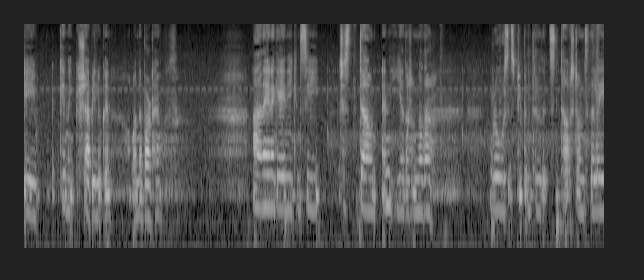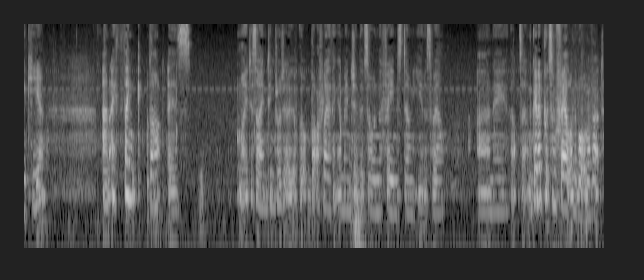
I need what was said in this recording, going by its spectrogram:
eh, kind of shabby looking on the birdhouse. And then again you can see just down in here there's another rose that's peeping through that's attached onto the leg here. And I think that is my design team project. I've got butterfly I think I mentioned that's on the fence down here as well. And uh, that's it. I'm going to put some felt on the bottom of it.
